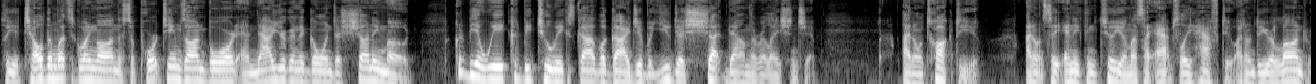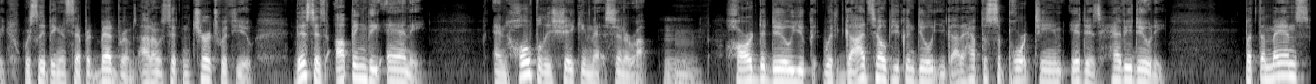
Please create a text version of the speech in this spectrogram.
So you tell them what's going on, the support team's on board, and now you're going to go into shunning mode. Could be a week, could be two weeks, God will guide you, but you just shut down the relationship. I don't talk to you. I don't say anything to you unless I absolutely have to. I don't do your laundry. We're sleeping in separate bedrooms. I don't sit in church with you. This is upping the ante and hopefully shaking that sinner up. Mm. Hard to do. You, with God's help, you can do it. You got to have the support team. It is heavy duty. But the man's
